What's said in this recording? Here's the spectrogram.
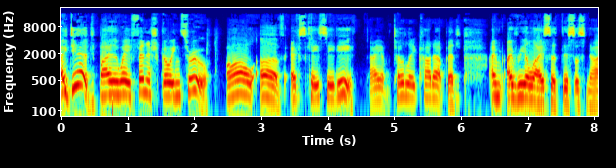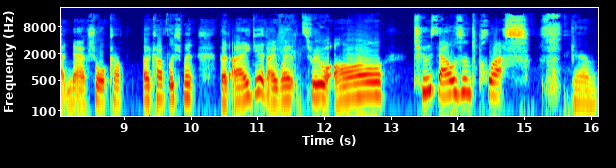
I did, by the way, finish going through all of XKCD. I am totally caught up, and I'm, i realize that this is not an actual comp- accomplishment, but I did. I went through all 2,000 plus. Um,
